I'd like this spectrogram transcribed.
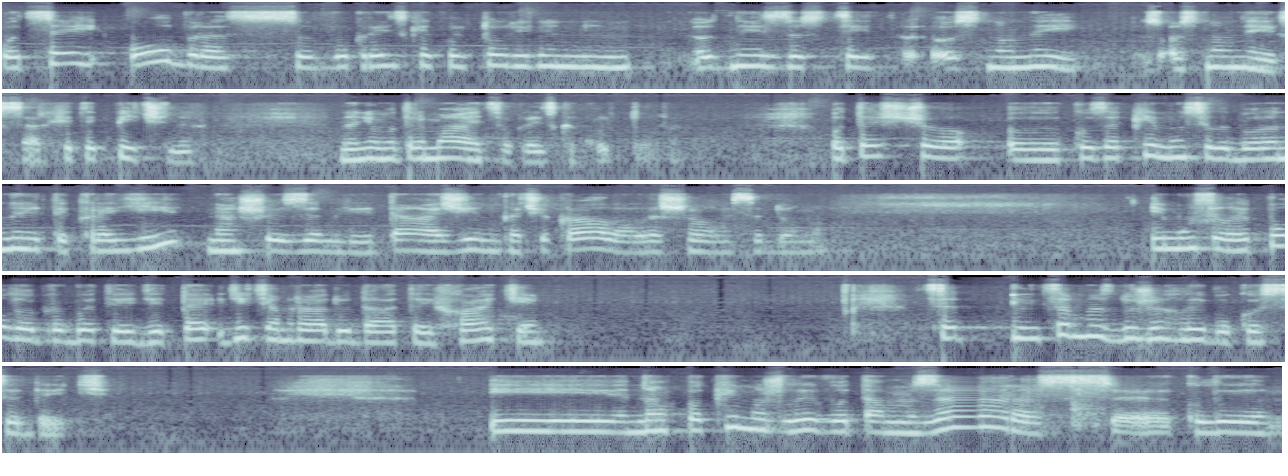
Оцей образ в українській культурі він одний з основний, з основних, з архетипічних. На ньому тримається українська культура. Оте, що е, козаки мусили боронити краї нашої землі, та жінка чекала, лишалася вдома. І мусила і поле обробити, і дітей, дітям раду дати, і хаті. Це, це в нас дуже глибоко сидить. І навпаки, можливо, там зараз, е, коли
